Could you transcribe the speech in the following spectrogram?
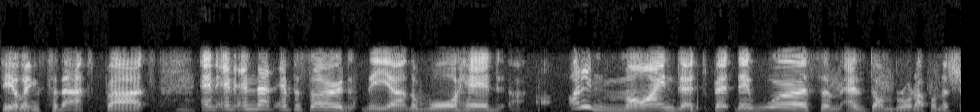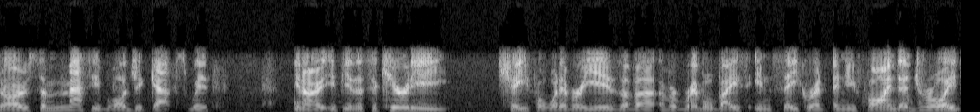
feelings to that, but and and, and that episode, the uh, the warhead, I didn't mind it, but there were some, as Dom brought up on the show, some massive logic gaps with, you know, if you're the security chief or whatever he is of a of a rebel base in secret, and you find a droid,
